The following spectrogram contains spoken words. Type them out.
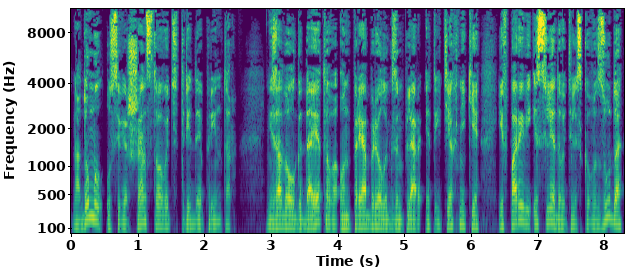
надумал усовершенствовать 3D-принтер. Незадолго до этого он приобрел экземпляр этой техники и в порыве исследовательского зуда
